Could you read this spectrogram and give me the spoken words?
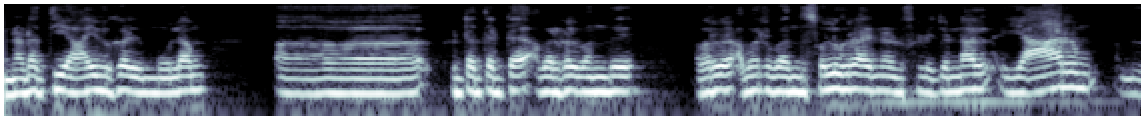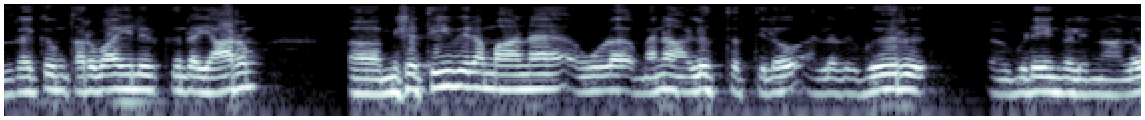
நடத்திய ஆய்வுகள் மூலம் கிட்டத்தட்ட அவர்கள் வந்து அவர் அவர் வந்து சொல்லுகிறார் என்று சொல்லி சொன்னால் யாரும் அந்த இறக்கும் தருவாயில் இருக்கின்ற யாரும் மிக தீவிரமான உள மன அழுத்தத்திலோ அல்லது வேறு விடயங்களினாலோ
